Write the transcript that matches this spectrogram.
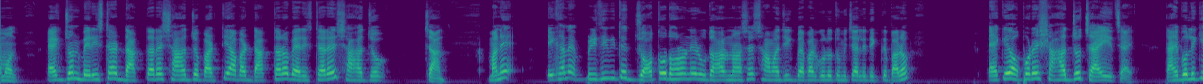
এমন। একজন ব্যারিস্টার ডাক্তারের সাহায্য প্রার্থী, আবার ডাক্তারও ব্যারিস্টারের সাহায্য চান। মানে এখানে পৃথিবীতে যত ধরনের উদাহরণ আছে সামাজিক ব্যাপারগুলো তুমি চাইলে দেখতে পারো, একে অপরের সাহায্য চাইই চায় তাই বলি কি,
